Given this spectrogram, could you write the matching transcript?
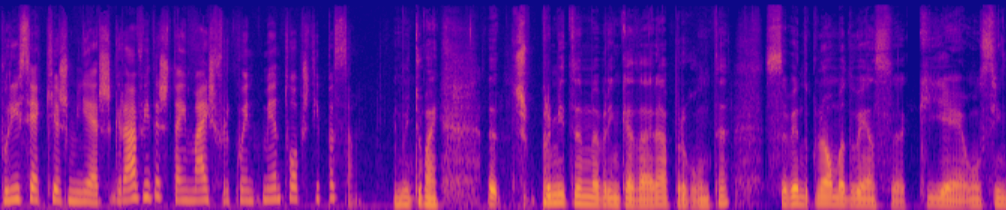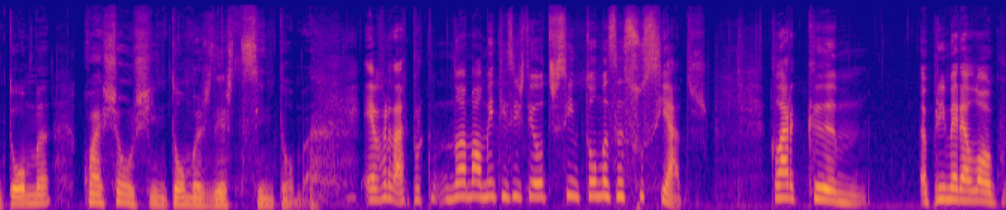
Por isso é que as mulheres grávidas têm mais frequentemente obstipação. Muito bem. Uh, Permita-me a brincadeira, a pergunta, sabendo que não é uma doença que é um sintoma, quais são os sintomas deste sintoma? É verdade, porque normalmente existem outros sintomas associados. Claro que hum, a primeira é logo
